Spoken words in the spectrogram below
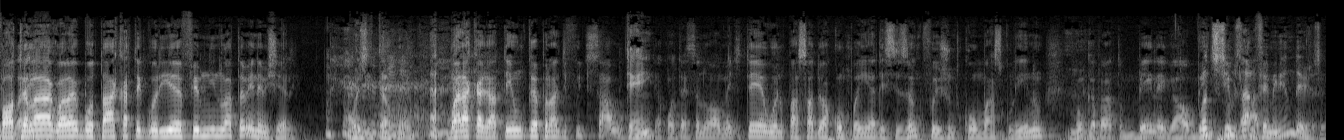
Falta Foi. ela agora botar a categoria feminino lá também, né, Michele? Pois então. Maracajá tem um campeonato de futsal. Tem. Que acontece anualmente. Até o ano passado eu acompanhei a decisão, que foi junto com o masculino. Foi um campeonato bem legal. Bem Quantos times lá no disputado. feminino, deixa?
